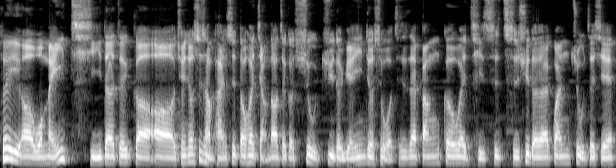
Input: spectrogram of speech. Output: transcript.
所以呃，我每一期的这个呃全球市场盘势都会讲到这个数据的原因，就是我其实在帮各位其实持续的在关注这些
